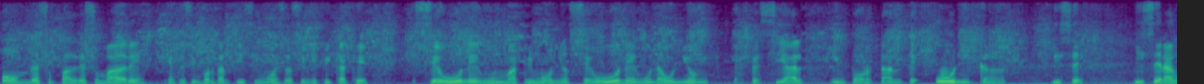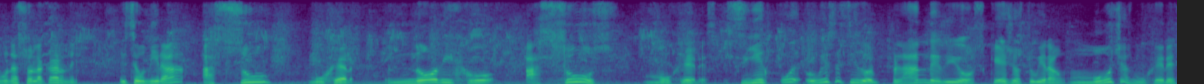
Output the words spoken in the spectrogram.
hombre a su padre y a su madre. Esto es importantísimo, eso significa que se une en un matrimonio, se une en una unión especial, importante, única, dice, y serán una sola carne. Y se unirá a su mujer. No dijo a sus mujeres. Si hubiese sido el plan de Dios que ellos tuvieran muchas mujeres,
